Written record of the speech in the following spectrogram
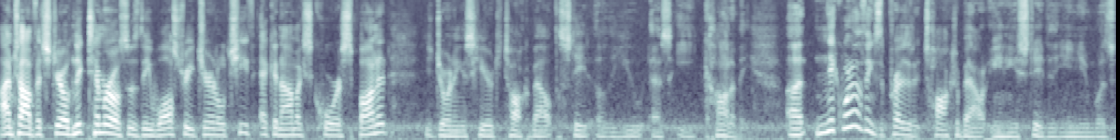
I'm Tom Fitzgerald. Nick Timiraos is the Wall Street Journal chief economics correspondent. He's joining us here to talk about the state of the U.S. economy. Uh, Nick, one of the things the president talked about in his State of the Union was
